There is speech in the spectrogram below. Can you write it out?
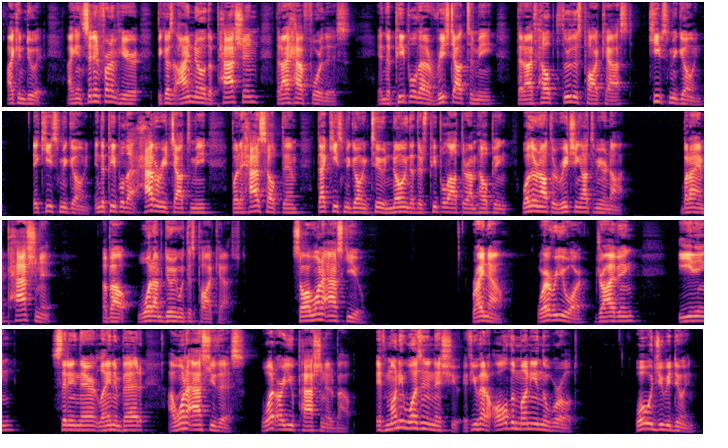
I can do it. I can sit in front of here because I know the passion that I have for this and the people that have reached out to me that I've helped through this podcast keeps me going. It keeps me going. And the people that haven't reached out to me, but it has helped them, that keeps me going too, knowing that there's people out there I'm helping, whether or not they're reaching out to me or not. But I am passionate about what I'm doing with this podcast. So I want to ask you right now, wherever you are, driving, eating, sitting there, laying in bed, I want to ask you this What are you passionate about? If money wasn't an issue, if you had all the money in the world, what would you be doing?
